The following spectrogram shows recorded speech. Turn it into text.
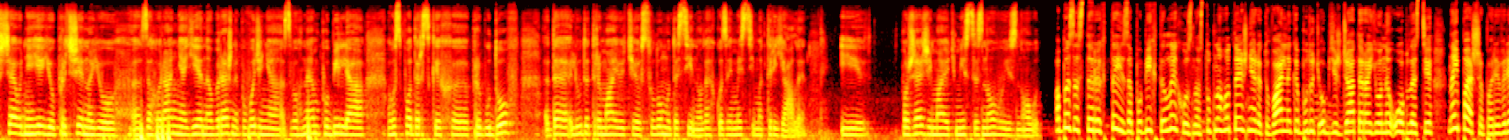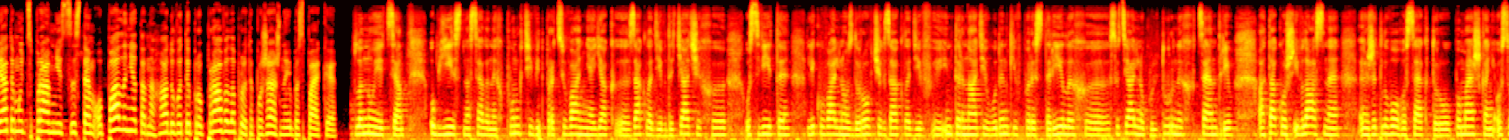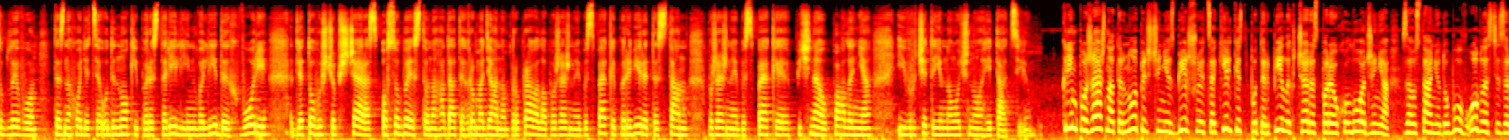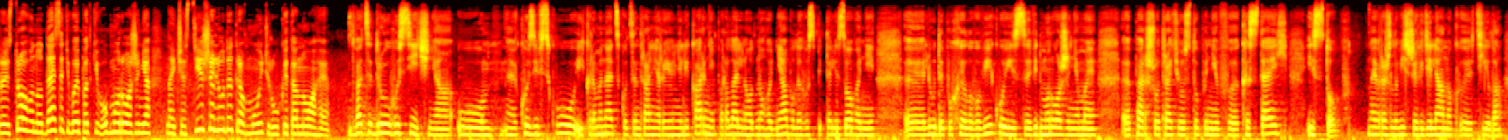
Ще однією причиною е, загорання є необережне поводження з вогнем побіля господарських е, прибудов, де люди тримають солому та сіно, легкозаймисті матеріали. І пожежі мають місце знову і знову. Аби застерегти і запобігти лиху, з наступного тижня рятувальники будуть об'їжджати райони області. Найперше перевірятимуть справність систем опалення та нагадувати про правила протипожежної безпеки. Планується об'їзд населених пунктів, відпрацювання як е, закладів дитячих е, освіти, лікувально-оздоровчих закладів, е, інтернатів, будинків перестарілих, соціально-культурних центрів, а також і власне житлового сектору, помешкань, особливо де знаходяться одинокі, перестарілі, інваліди, хворі, для того, щоб ще раз особисто нагадати громадянам про правила пожежної безпеки, перевірити стан пожежної безпеки, пічне опалення і вручити їм наочну агітацію. Крім пожеж, на Тернопільщині збільшується кількість потерпілих через переохолодження. За останню добу в області зареєстровано 10 випадків обмороження. Найчастіше люди травмують руки та ноги. 22 січня у е, Козівську і Кременецьку центральній районній лікарні паралельно одного дня були госпіталізовані е, люди похилого віку із відмороженнями е, першого третього ступенів е, кистей і стоп найвражливіших ділянок е, тіла.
